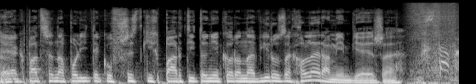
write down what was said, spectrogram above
ja jak patrzę na polityków wszystkich partii, to nie koronawirus, a cholera mnie bierze. wstawaj,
